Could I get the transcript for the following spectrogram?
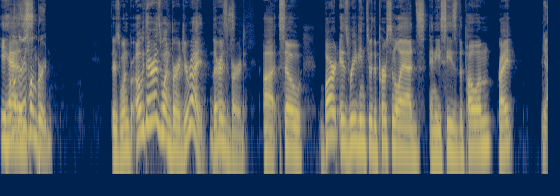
he has. no, there is one bird. There's one. bir- Oh, there is one bird. You're right. There There is a bird. Uh, so Bart is reading through the personal ads and he sees the poem, right? Yeah.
